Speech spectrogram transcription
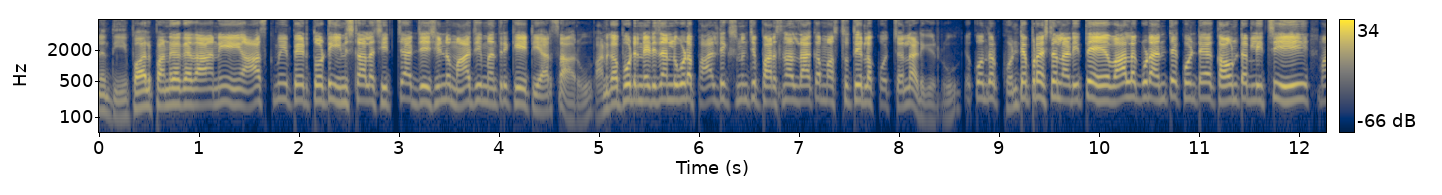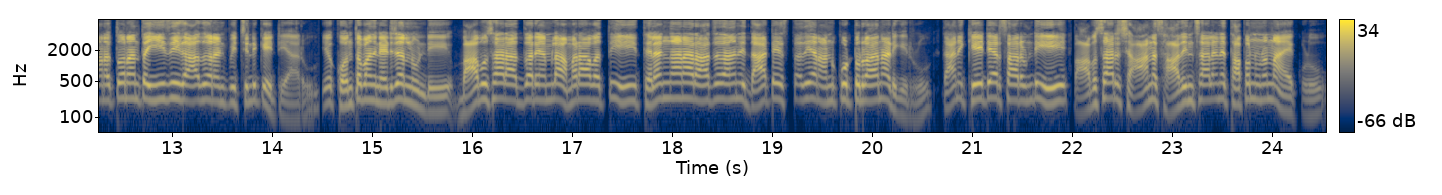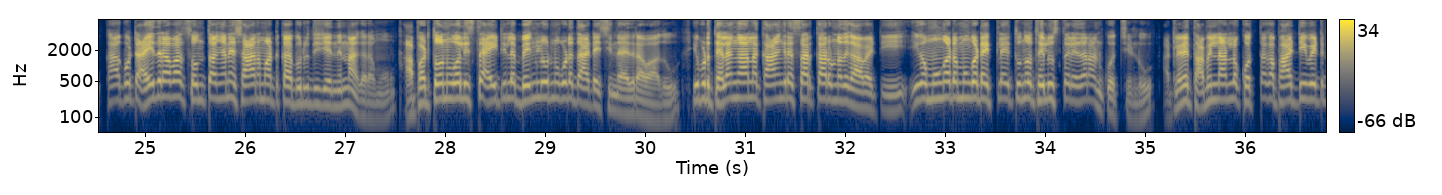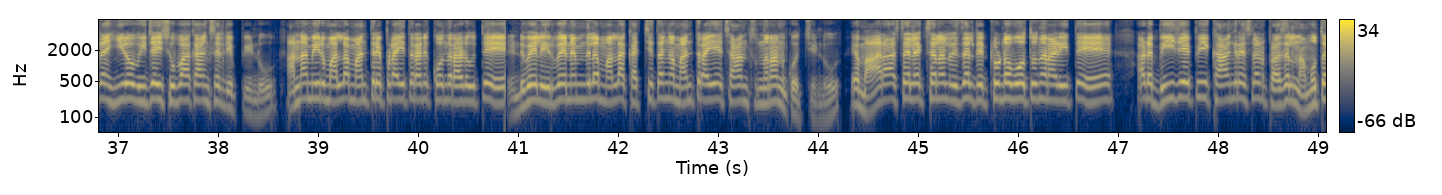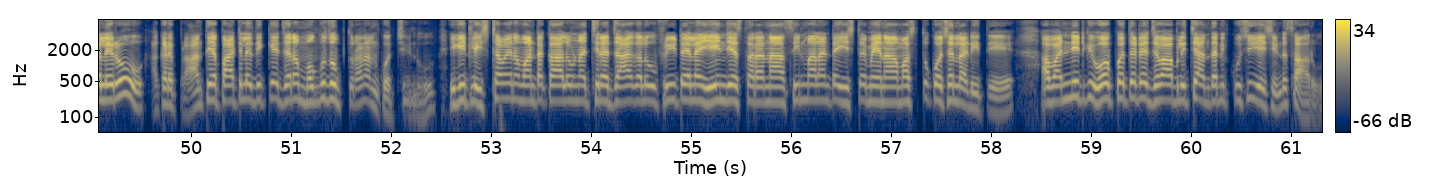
నేను దీపావళి పండుగ కదా అని ఆస్క్ మీ పేరుతోటి ఇన్స్టాలో చిట్ చేసిండు మాజీ మంత్రి కేటీఆర్ సారు. పండుగ పూట నెటిజన్లు కూడా పాలిటిక్స్ నుంచి పర్సనల్ దాకా మస్తు తీర్ల క్వశ్చన్లు అడిగిర్రు. ఇక కొందరు కొంటె ప్రశ్నలు అడిగితే వాళ్ళకు కూడా అంతే కొంటే కౌంటర్లు ఇచ్చి మనతోనంత ఈజీ కాదు అని అనిపించింది కేటీఆర్. ఇక కొంతమంది నెటిజన్లు ఉండి బాబు సార్ ఆధ్వర్యంలో అమరావతి తెలంగాణ రాజధాని దాటేస్తుంది అని అనుకుంటురా అని అడిగిర్రు. దాని కేటీఆర్ సార్ ఉండి బాబు సార్ చాలా సాధించాలనే తపనున్న నాయకుడు. కాకపోతే హైదరాబాద్ సొంతంగానే చాలా మటుకు అభివృద్ధి చెందిన నగరము. అప్పటితో పోలిస్తే ఐటీలో బెంగళూరును కూడా దాటేసింది హైదరాబాదు. ఇప్పుడు తెలంగాణలో కాంగ్రెస్ సర్కార్ ఉన్నది కాబట్టి ఇక ముంగట ముంగట ఎట్లయితుందో తెలుస్తలేదని అనుకొచ్చిండు. అట్లనే తమిళనాడులో కొత్తగా పార్టీ పెట్టిన హీరో విజయ్ శుభాకాంక్షలు చెప్పిండు. అన్న మీరు మళ్ళా మంత్రి ఎప్పుడు అవుతారని కొందరు అడిగితే రెండు వేల ఇరవై ఎనిమిదిలో మళ్ళా ఖచ్చితంగా మంత్రి అయ్యే ఛాన్స్ ఉందని అనుకొచ్చిండు. ఇక మహారాష్ట్ర ఎలక్షన్ల రిజల్ట్ ఎట్లుండబోతుందని అడిగితే ఆడ బీజేపీ కాంగ్రెస్లను ప్రజలు నమ్ముతలేరు. అక్కడ ప్రాంతీయ పార్టీల దిక్కే జనం మొగ్గు చూపుతున్నారని అనుకొచ్చిండు. ఇక ఇట్లా ఇష్టమైన వంటకాలు నచ్చిన జాగలు ఫ్రీ టైంలో ఏం చేస్తారన్నా సినిమాలంటే ఇష్టమేనా? మస్తు క్వశ్చన్లు అడిగితే అవన్నిటికీ ఓపికతోటే జవాబులు ఇచ్చి అందరినీ ఖుషి చేసిండు సారు.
